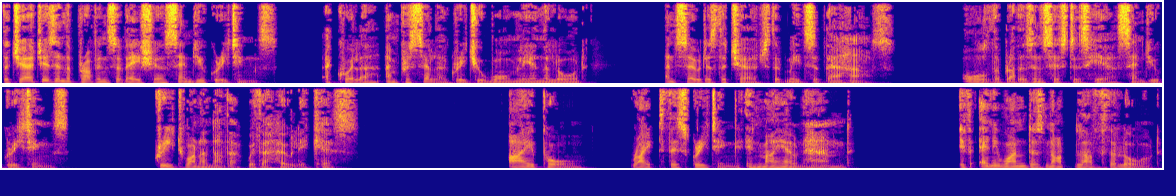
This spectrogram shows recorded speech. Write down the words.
The churches in the province of Asia send you greetings. Aquila and Priscilla greet you warmly in the Lord, and so does the church that meets at their house. All the brothers and sisters here send you greetings. Greet one another with a holy kiss. I, Paul, write this greeting in my own hand. If anyone does not love the Lord,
